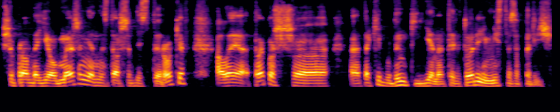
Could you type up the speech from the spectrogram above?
Щоправда, є обмеження не старше 10 років, але також е, такі будинки є на території міста Запоріжжя.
